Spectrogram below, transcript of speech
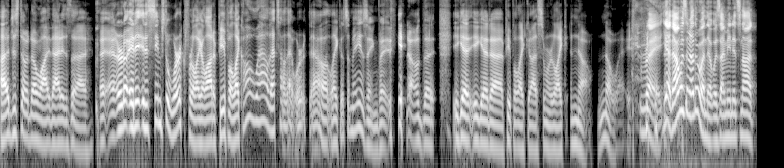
I just don't know why that is. Uh, I, I don't know, and it, it seems to work for like a lot of people. Like, oh wow, that's how that worked out. Like, it's amazing. But you know, the you get you get uh, people like us, and we're like, no, no way. right. Yeah, that was another one that was. I mean, it's not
